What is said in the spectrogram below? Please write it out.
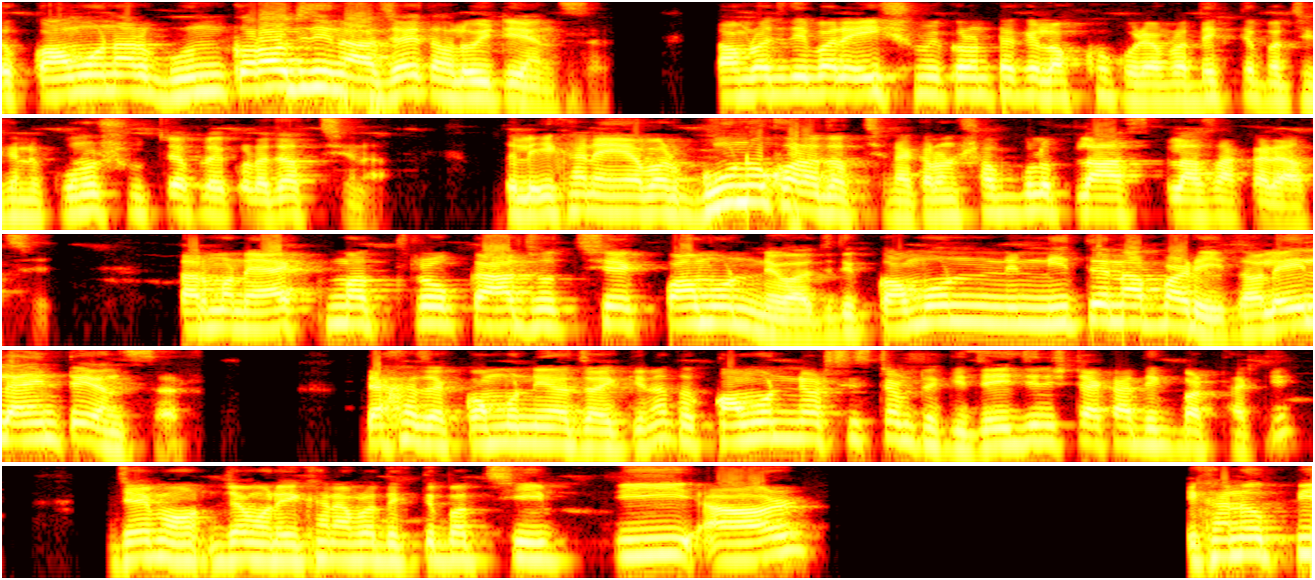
তো কমন আর গুণ করাও যদি না যায়, তাহলে ওইটাই অ্যান্সার তো আমরা যদি এবার এই সমীকরণটাকে লক্ষ্য করি, আমরা দেখতে পাচ্ছি এখানে কোনো সূত্র অ্যাপ্লাই করা যাচ্ছে না। তাহলে এখানে আবার গুণও করা যাচ্ছে না, কারণ সবগুলো প্লাস প্লাস আকারে আছে। তার মানে একমাত্র কাজ হচ্ছে কমন নেওয়া। যদি কমন নিতে না পারি, তাহলে এই লাইনটাই অ্যান্সার দেখা যাক কমন নেওয়া যায় কিনা। তো কমন নেওয়ার সিস্টেমটা কি? যে এই জিনিসটা একাধিকবার থাকে, যেমন যেমন এখানে আমরা দেখতে পাচ্ছি পি আর এখানেও পি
